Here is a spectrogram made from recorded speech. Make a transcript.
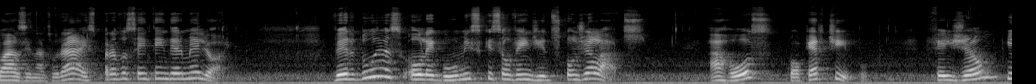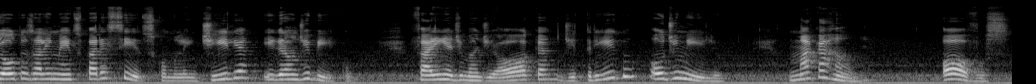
quase naturais para você entender melhor. Verduras ou legumes que são vendidos congelados. Arroz, qualquer tipo. Feijão e outros alimentos parecidos, como lentilha e grão de bico, farinha de mandioca, de trigo ou de milho, macarrão, ovos,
